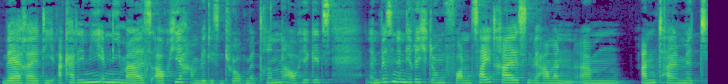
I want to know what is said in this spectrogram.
wäre die Akademie im Niemals. Auch hier haben wir diesen Trope mit drin. Auch hier geht's ein bisschen in die Richtung von Zeitreisen. Wir haben einen ähm, Anteil mit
